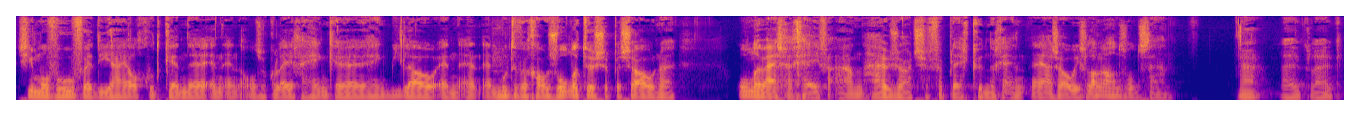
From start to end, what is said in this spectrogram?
Simon Verhoeven, die hij al goed kende, en, en onze collega Henk, uh, Henk Bilo. En, en, en moeten we gewoon zonder tussenpersonen onderwijs gaan geven aan huisartsen, verpleegkundigen. En nou ja, zo is Langehans ontstaan. Ja, leuk, leuk.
